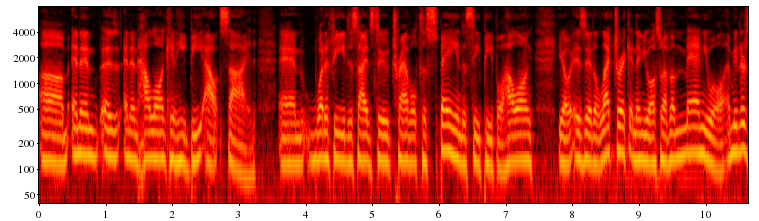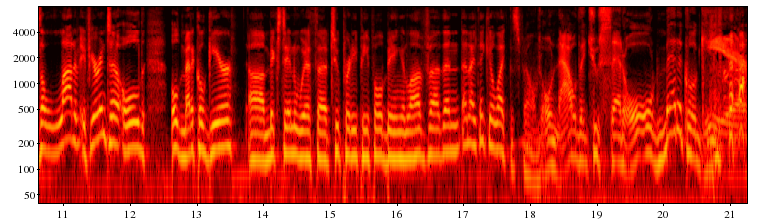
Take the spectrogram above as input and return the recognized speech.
um, and then and then how long can he be outside, and what if he decides to travel to Spain to see people? How long, you know, is it electric? And then you also have a manual. I mean, there's a lot of if you're into old old medical gear uh, mixed in with uh, two pretty people being in love, uh, then then I think you'll like this film. Oh, now that you said old medical gear,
